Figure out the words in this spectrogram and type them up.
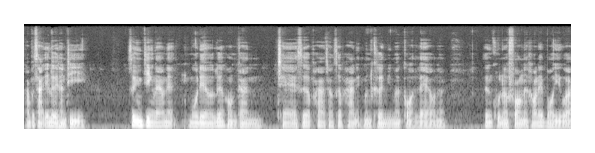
เอาไปใส่ได้เลยทันที ซึ่งจริง ๆ แล้วเนี่ยโมเดลเรื่องของการแชร์เสื้อผ้าเช่าเสื้อผ้าเนี่ยมันเคยมีมาก่อนแล้วนะซึ่งคุณอาฟองเนี่ยเขาได้บอกอยู่ว่า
